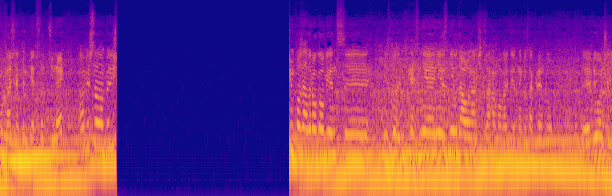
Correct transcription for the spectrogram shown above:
Łukasz, jak ten pierwszy odcinek? No wiesz co, no byliśmy poza drogą, więc y, nie, nie, nie, nie udało nam się zahamować do jednego zakrętu. Y, wyłączyli,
